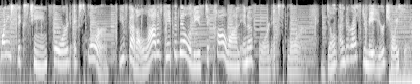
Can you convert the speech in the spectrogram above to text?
2016 Ford Explorer. You've got a lot of capabilities to call on in a Ford Explorer. Don't underestimate your choices.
